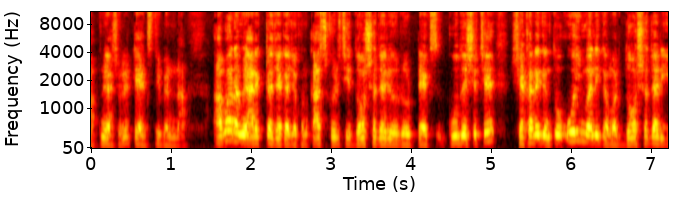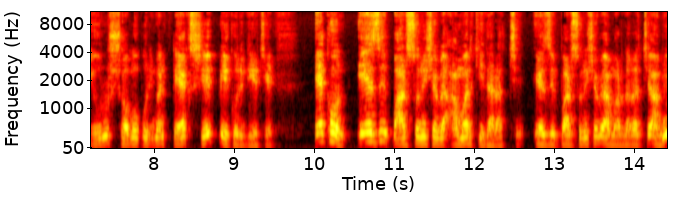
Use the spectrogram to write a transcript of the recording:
আপনি আসলে ট্যাক্স দিবেন না। আবার আমি আরেকটা জায়গায় যখন কাজ করেছি, দশ হাজার ইউরোর ট্যাক্স কুদ এসেছে, সেখানে কিন্তু ওই মালিক আমার দশ হাজার ইউরোর সম পরিমাণ ট্যাক্স সে পে করে দিয়েছে। এখন এজ এ পার্সন হিসেবে আমার কি দাঁড়াচ্ছে? এজ এ পার্সন হিসেবে আমার দাঁড়াচ্ছে, আমি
